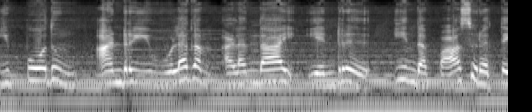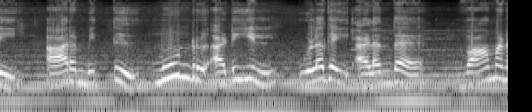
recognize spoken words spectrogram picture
இப்போதும் அன்று இவ்வுலகம் அளந்தாய் என்று இந்த பாசுரத்தை ஆரம்பித்து மூன்று அடியில் உலகை அளந்த வாமன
